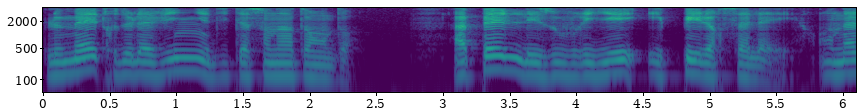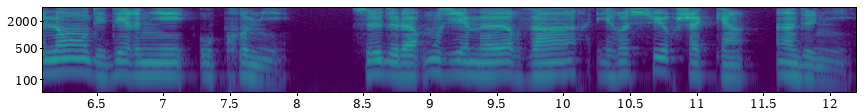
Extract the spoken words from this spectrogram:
le maître de la vigne dit à son intendant, Appelle les ouvriers et paie leur salaire, en allant des derniers aux premiers. Ceux de la onzième heure vinrent et reçurent chacun un denier.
